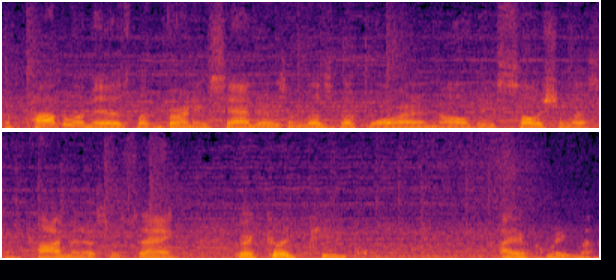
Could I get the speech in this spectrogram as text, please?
The problem is what Bernie Sanders and Elizabeth Warren and all these socialists and communists are saying, they're good people. I agree with them.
